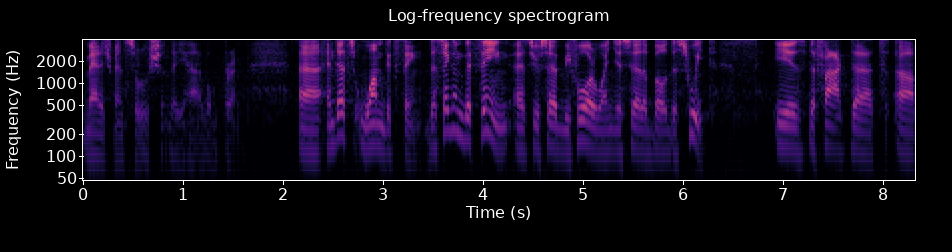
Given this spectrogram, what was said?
management solution that you have on-prem. Uh, and that's one big thing. The second big thing, as you said before when you said about the suite, is the fact that uh,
